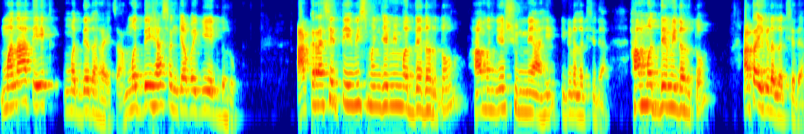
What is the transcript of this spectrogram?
मनात एक मध्य धरायचा. मध्य ह्या संख्यापैकी एक धरू. अकराशे तेवीस म्हणजे मी मध्य धरतो. हा म्हणजे शून्य आहे. इकडे लक्ष द्या. हा मध्य मी धरतो. आता इकडे लक्ष द्या.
